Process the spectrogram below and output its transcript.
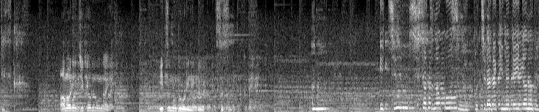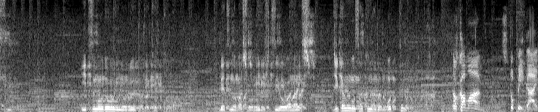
ですか。あまり時間もない。いつも通りのルートで進めてくれあの一応視察のコースはこちらで決めていたのですがいつも通りのルートで結構別の場所を見る必要はないし時間を割くなどもってのほか Oh, come on. Stupid guy.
